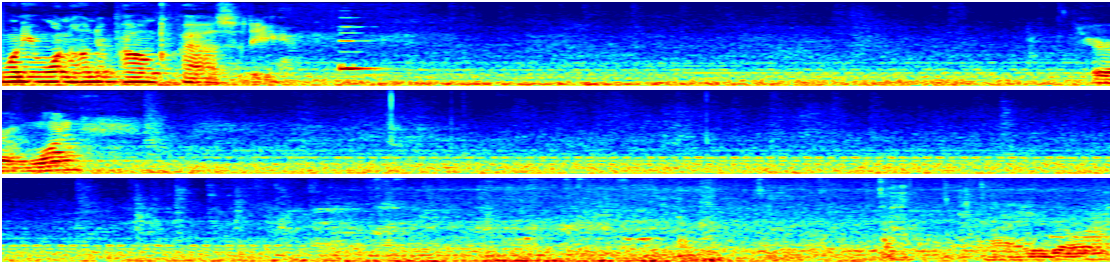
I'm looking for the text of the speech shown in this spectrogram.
Twenty-one hundred pound capacity. Here are one. How you doing?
